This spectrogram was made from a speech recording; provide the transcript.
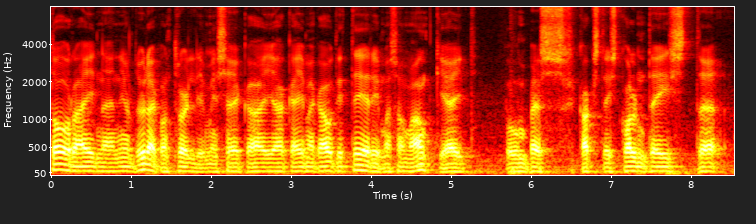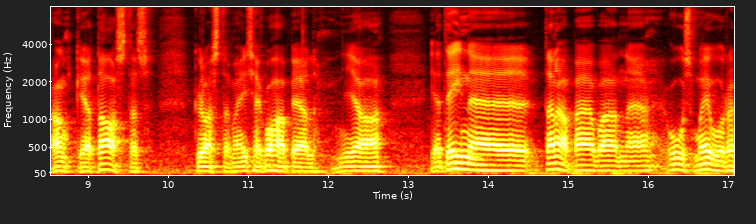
tooraine nii-öelda ülekontrollimisega ja käime ka auditeerimas oma hankijaid. umbes kaksteist, kolmteist hankijat aastas külastame ise koha peal ja, ja teine tänapäevane uus mõjur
